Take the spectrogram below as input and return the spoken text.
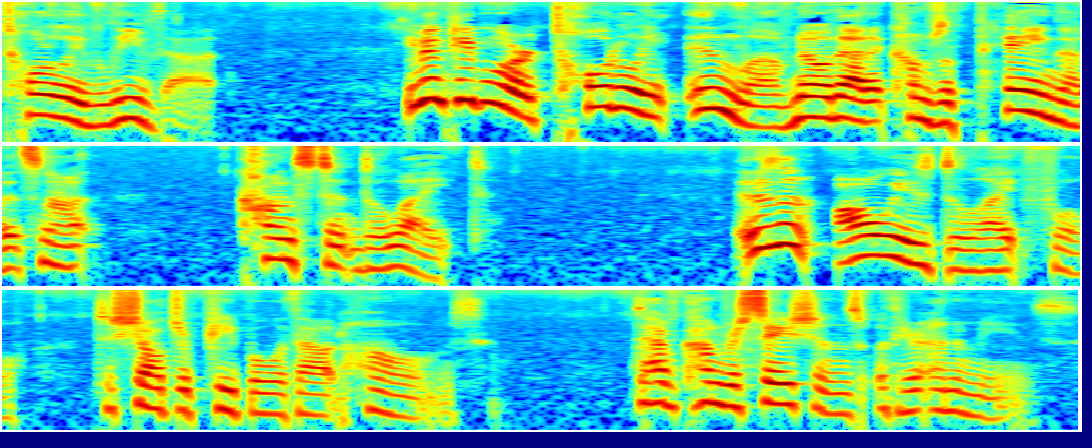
totally believe that. Even people who are totally in love know that it comes with pain, that it's not constant delight. It isn't always delightful to shelter people without homes, to have conversations with your enemies.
